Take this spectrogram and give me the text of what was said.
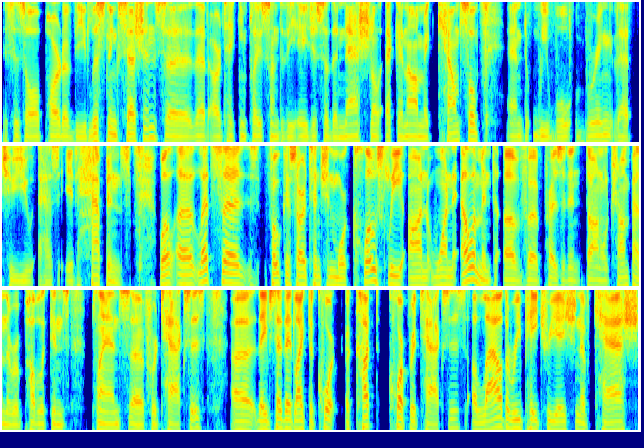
This is all part of the listening sessions uh, that are taking place under the aegis of the National Economic Council, and we will bring that to you as it happens. Well, uh, let's uh, focus our attention more closely on one element of uh, President Donald Trump and the Republicans' plans uh, for taxes. Uh, they've said they'd like to court, cut corporate taxes, allow the repatriation of cash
